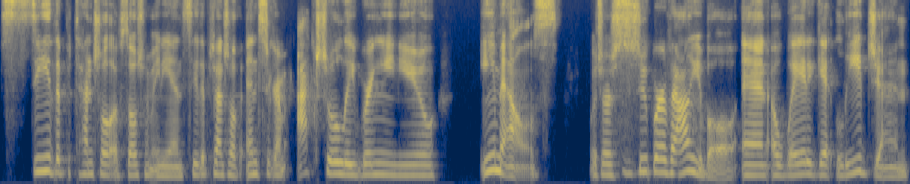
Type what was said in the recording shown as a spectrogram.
see the potential of social media and see the potential of Instagram actually bringing you emails, which are mm-hmm. super valuable and a way to get lead gen.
